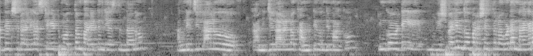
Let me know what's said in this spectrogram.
అధ్యక్షురాలిగా స్టేట్ మొత్తం పర్యటన చేస్తుంటాను. అన్ని జిల్లాలు అన్ని జిల్లాలలో కమిటీ ఉంది మాకు. ఇంకొకటి విశ్వ హిందూ పరిషత్తులో కూడా నగర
